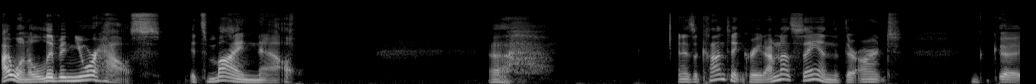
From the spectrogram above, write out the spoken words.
I want to live in your house. It's mine now." Uh, and as a content creator, I'm not saying that there aren't uh,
